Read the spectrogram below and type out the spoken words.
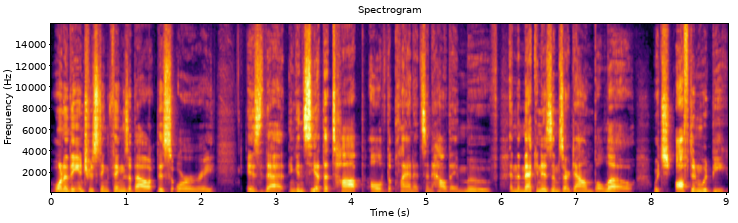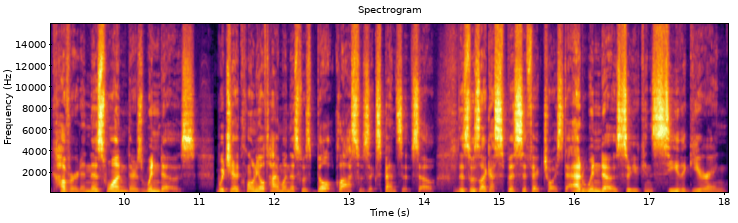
One of the interesting things about this orrery is that you can see at the top all of the planets and how they move, and the mechanisms are down below, which often would be covered. In this one, there's windows, which at colonial time when this was built, glass was expensive. So this was like a specific choice to add windows so you can see the gearing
